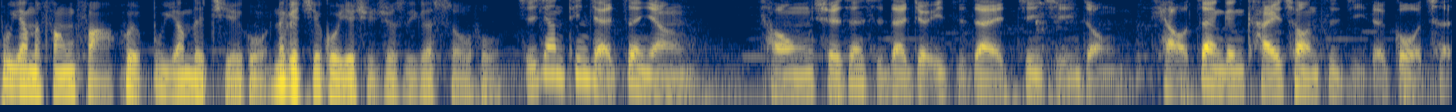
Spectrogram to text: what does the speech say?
不一样的方法，会有不一样的结果。那个结果也许就是一个收获。其实这样听起来，正阳从学生时代就一直在进行一种挑战跟开创自己的过程。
